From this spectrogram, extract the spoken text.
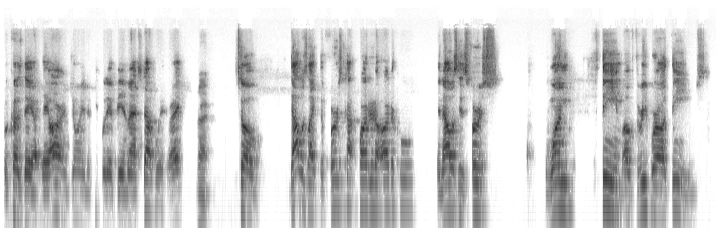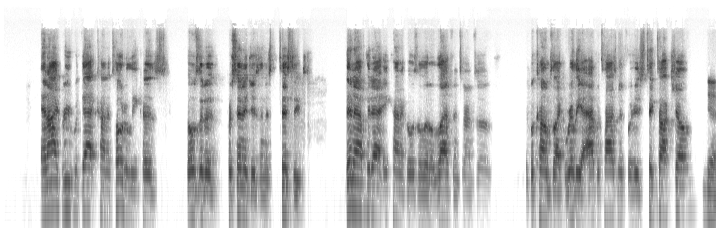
because they are they are enjoying the people they're being matched up with, right? Right. So that was like the first part of the article, and that was his first one theme of three broad themes. And I agree with that kind of totally because those are the percentages and the statistics. Then after that, it kind of goes a little left in terms of it becomes like really an advertisement for his TikTok show. Yeah.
